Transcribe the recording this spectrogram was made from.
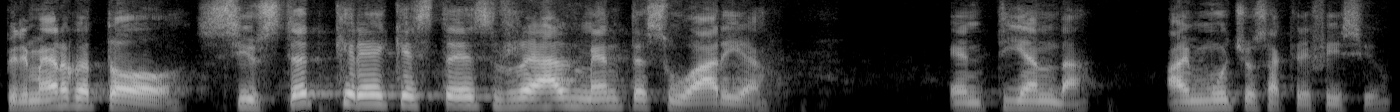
primero que todo, si usted cree que este es realmente su área, entienda, hay mucho sacrificio.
